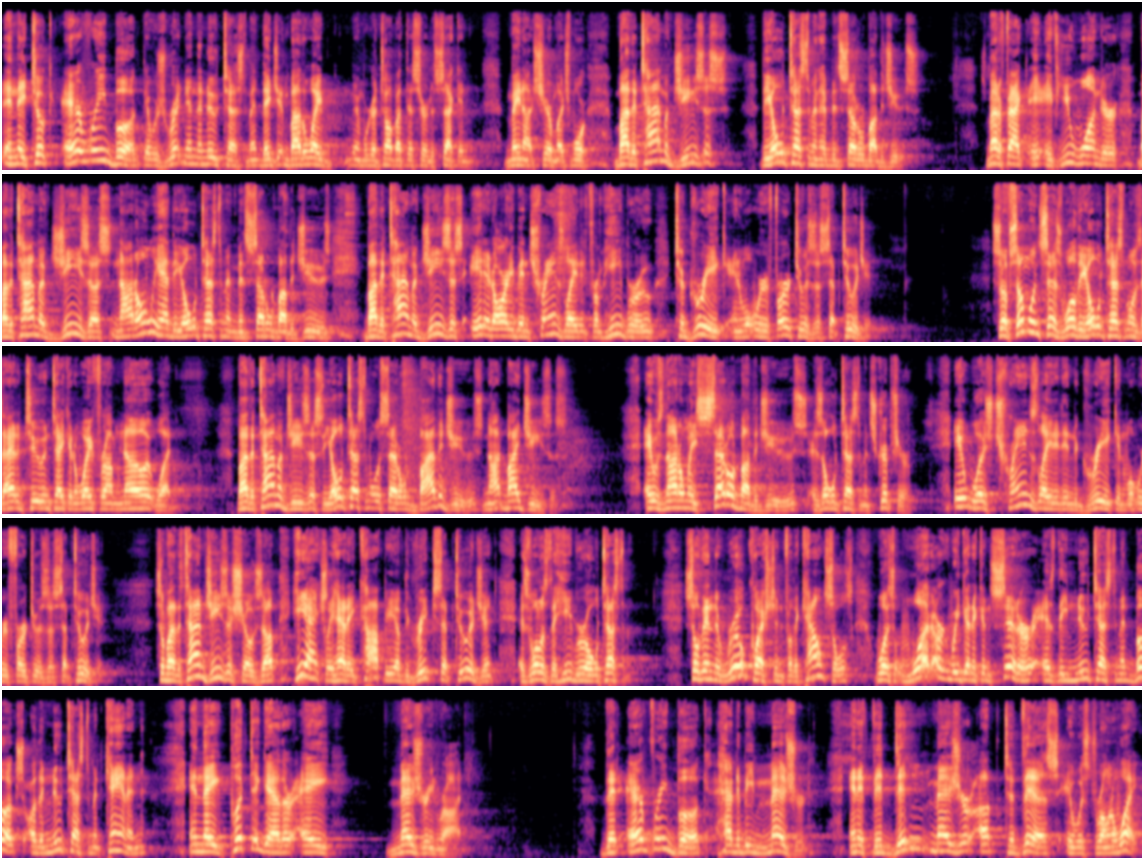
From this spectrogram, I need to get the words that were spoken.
And they took every book that was written in the New Testament. They, and by the way, and we're going to talk about this here in a second, may not share much more. By the time of Jesus, the Old Testament had been settled by the Jews. As a matter of fact, if you wonder, by the time of Jesus, not only had the Old Testament been settled by the Jews, by the time of Jesus, it had already been translated from Hebrew to Greek in what we refer to as the Septuagint. So if someone says, well, the Old Testament was added to and taken away from, no, it wasn't. By the time of Jesus, the Old Testament was settled by the Jews, not by Jesus. It was not only settled by the Jews as Old Testament scripture, it was translated into Greek in what we refer to as a Septuagint. So by the time Jesus shows up, he actually had a copy of the Greek Septuagint as well as the Hebrew Old Testament. So then the real question for the councils was what are we going to consider as the New Testament books or the New Testament canon? And they put together a measuring rod that every book had to be measured and if it didn't measure up to this, it was thrown away.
